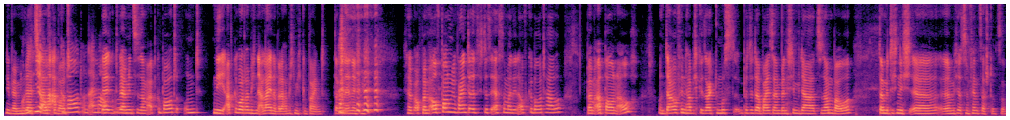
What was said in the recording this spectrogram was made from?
Nee, wir haben ihn Oder zweimal aufgebaut. abgebaut und einmal wir, aufgebaut. wir haben ihn zusammen abgebaut und. Nee, abgebaut habe ich ihn alleine, aber da habe ich mich geweint. Daran erinnere ich mich. ich habe auch beim Aufbauen geweint, als ich das erste Mal den aufgebaut habe. Beim Abbauen auch. Und daraufhin habe ich gesagt, du musst bitte dabei sein, wenn ich den wieder zusammenbaue, damit ich nicht äh, äh, mich aus dem Fenster stürze.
